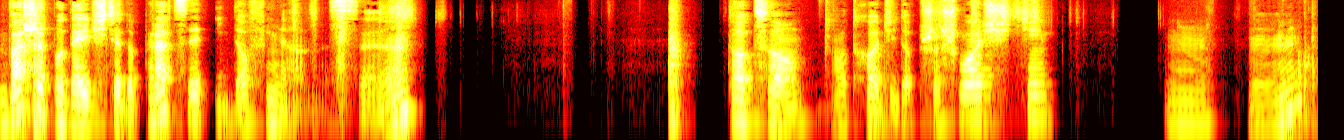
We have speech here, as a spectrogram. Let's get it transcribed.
Wasze podejście do pracy i do finansy. To, co odchodzi do przeszłości. Mm -hmm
